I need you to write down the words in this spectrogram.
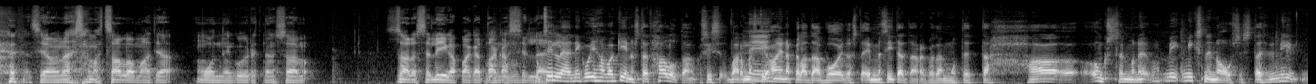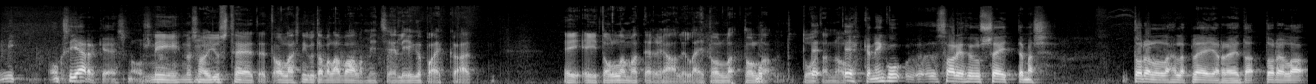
Siellä on nämä samat salomaat ja muut niinku yrittänyt saada, saada se liigapaikan takaisin mm. Silleen. silleen niin kuin ihan vaan kiinnostaa, että halutaanko, siis varmasti Niin. aina pelataan voitosta, en mä sitä tarkoita, mutta että ha, onko semmoinen, mi, miksi ne nousis, tai mi, mi, onko se järkeä edes nousta? Niin, no se on just se, että, että ollaan niinku tavallaan valmiit siihen liigapaikkaan. että Ei, ei tolla materiaalilla, ei tolla, tolla tuotannolla. Eh, ehkä niin kuin sarjasijoitus seitsemäs, todella lähellä playereita, todella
